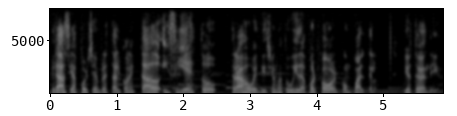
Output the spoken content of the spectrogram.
Gracias por siempre estar conectado y si esto trajo bendición a tu vida, por favor, compártelo. Dios te bendiga.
